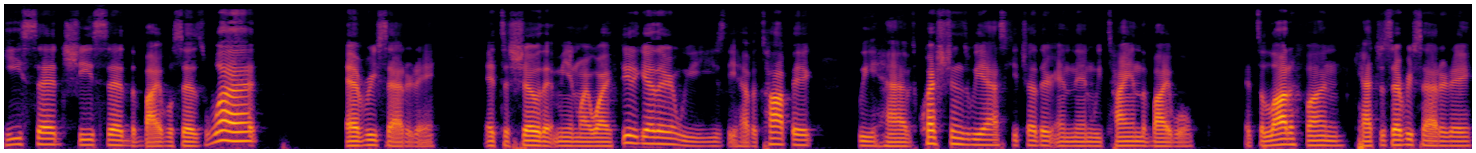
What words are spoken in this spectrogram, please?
He said, she said, the Bible says what? Every Saturday. It's a show that me and my wife do together. We usually have a topic, we have questions we ask each other, and then we tie in the Bible. It's a lot of fun. Catch us every Saturday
